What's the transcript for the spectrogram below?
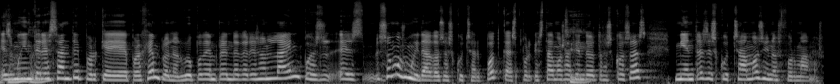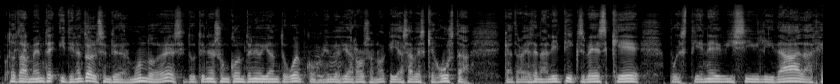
es muy interesante porque, por ejemplo, en el grupo de emprendedores online, pues es- somos muy dados a escuchar podcast porque estamos haciendo otras cosas mientras escuchamos y nos formamos. Totalmente, y tiene todo el sentido del mundo, ¿eh? Si tú tienes un contenido ya en tu web, como bien decía Rosa, ¿no? Que ya sabes que gusta, que a través de Analytics ves que pues tiene visibilidad, la gente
